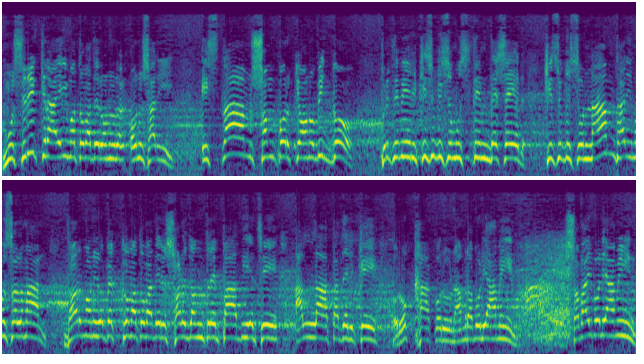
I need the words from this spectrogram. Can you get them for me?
মুশরিকরা এই মতবাদের অনুসারী। ইসলাম সম্পর্কে অনভিজ্ঞ। পৃথিবীর কিছু কিছু মুসলিম দেশের কিছু কিছু নামধারী মুসলমান ধর্মনিরপেক্ষ মতবাদের ষড়যন্ত্রে পা দিয়েছে। আল্লাহ তাদেরকে রক্ষা করুন। আমরা বলি আমিন। সবাই বলি আমিন।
